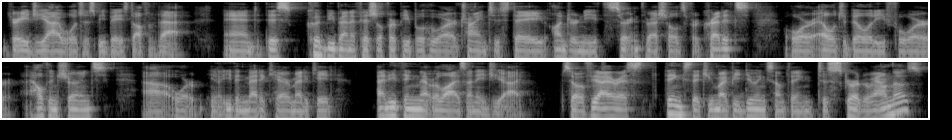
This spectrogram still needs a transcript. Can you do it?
your AGI will just be based off of that. And this could be beneficial for people who are trying to stay underneath certain thresholds for credits or eligibility for health insurance, uh, or you know even Medicare, Medicaid, anything that relies on AGI. So if the IRS thinks that you might be doing something to skirt around those,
